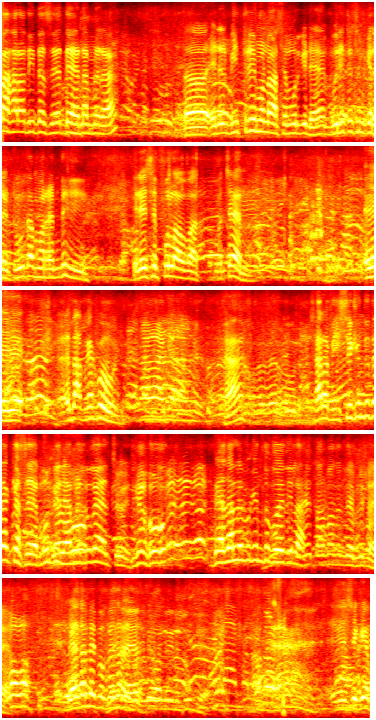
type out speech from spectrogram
পাহারা দিতেছে, দেখেন আপনারা। তো এটার ভিতরে মনে আছে মুরগিটা। ঘুরিতেছেন কেন একটু? দাম মারেন দেখি এটা হচ্ছে পোলাও ভাত বুঝছেন? দাঁত হ্যাঁ? সারা বিশ্বে কিন্তু দেখতেছে মুরগি আমরা লুকাই আছো। লেবু কিন্তু কয়ে লেবু এসে গিয়ে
